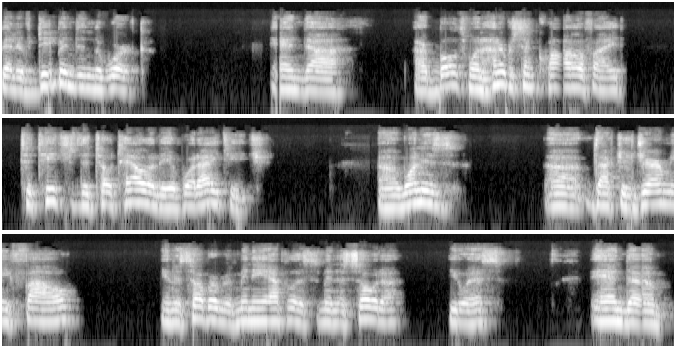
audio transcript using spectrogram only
that have deepened in the work and uh, are both 100% qualified to teach the totality of what I teach. Uh, one is uh, Dr. Jeremy Pfau in a suburb of Minneapolis, Minnesota, U.S., and um,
